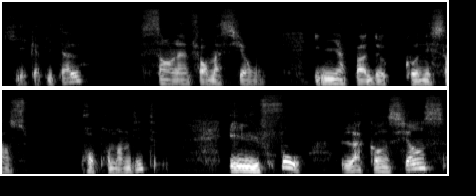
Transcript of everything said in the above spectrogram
qui est capital, sans l'information, il n'y a pas de connaissance proprement dite, et il faut la conscience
